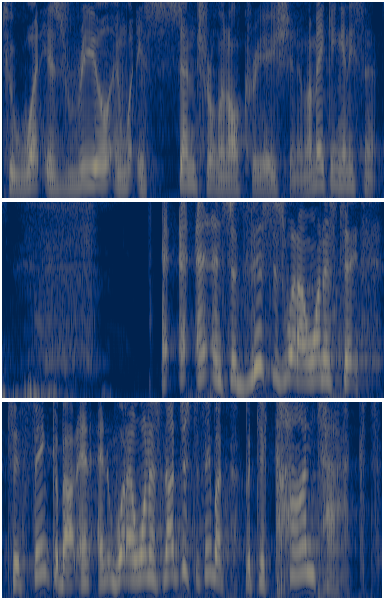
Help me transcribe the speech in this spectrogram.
to what is real and what is central in all creation. Am I making any sense? And, so this is what I want us to, to think about, and, and what I want us not just to think about, but to contact.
